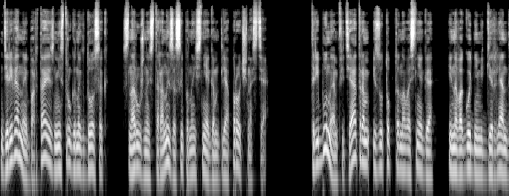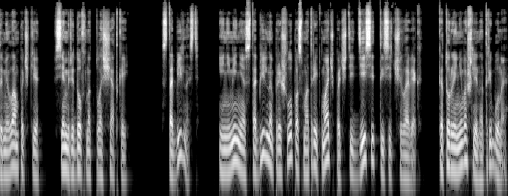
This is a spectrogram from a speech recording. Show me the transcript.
Деревянные борта из неструганных досок, с наружной стороны засыпанные снегом для прочности. Трибуны амфитеатром из утоптанного снега и новогодними гирляндами лампочки в семь рядов над площадкой. Стабильность? И не менее стабильно пришло посмотреть матч почти 10 тысяч человек, которые не вошли на трибуны.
